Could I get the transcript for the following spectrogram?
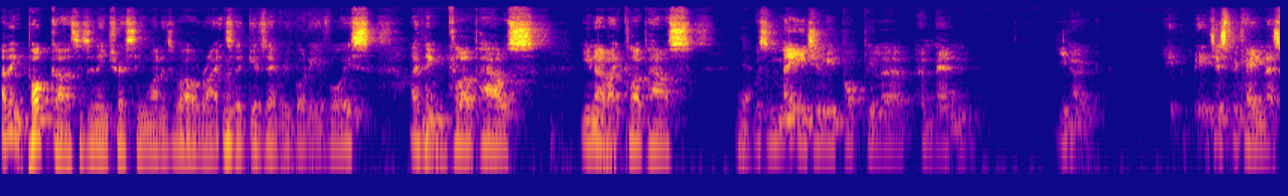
I think podcast is an interesting one as well, right? So mm. it gives everybody a voice. I think Clubhouse, you know, like Clubhouse Yeah. was majorly popular, and then, you know. It, it just became less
